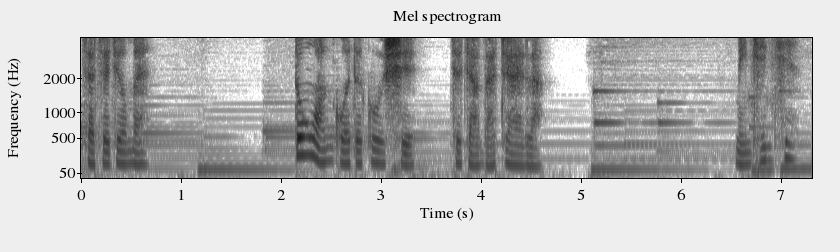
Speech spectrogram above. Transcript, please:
小啾啾们，东王国的故事就讲到这儿了，明天见。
